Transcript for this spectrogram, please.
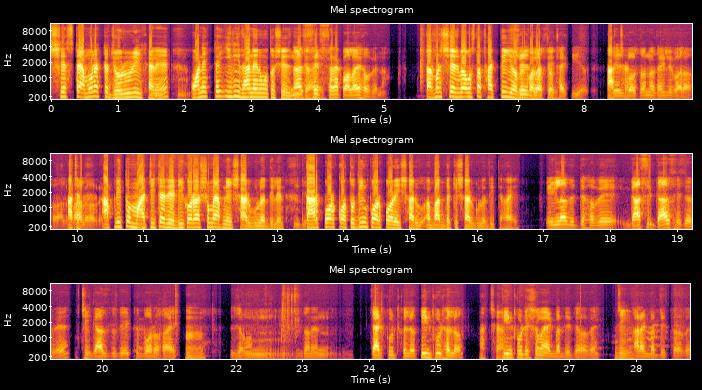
সেচটা এমন একটা জরুরি এখানে অনেকটা ইরি ধানের মতো সেচ না সেচ ছাড়া কলাই হবে না। তার মানে সেচ ব্যবস্থা থাকতেই হবে কলাতে? থাকতেই হবে। আচ্ছা। আচ্ছা। আপনি তো মাটিটা রেডি করার সময় আপনি এই সারগুলো দিলেন। তারপর কতদিন পর পর এই সার বাদ বাকি সারগুলো দিতে হয়? এগুলা দিতে হবে গাছ গাছ হিসেবে। গাছ যদি একটু বড় হয় হুম। যেমন ধরেন চার ফুট হলো তিন ফুট হলো। আচ্ছা। তিন ফুটের সময় একবার দিতে হবে। জি। আর একবার দিতে হবে।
